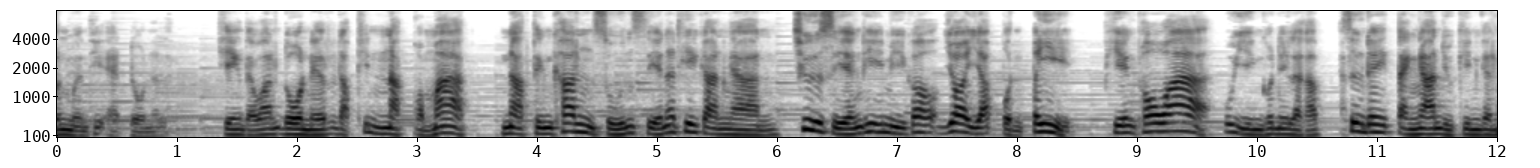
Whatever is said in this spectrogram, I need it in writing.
นเหมือนที่แอดโดนนั่นแหละเพียงแต่ว่าโดนในระดับที่หนักกว่ามาก หนักถึงขั้นสูญเสียหน้าที่การงาน ชื่อเสียงที่มีก็ย่อยยับป่นปี้ เพียงเพราะว่าผู้หญิงคนนี้แหละครับ ซึ่งได้แต่งงานอยู่กินกัน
